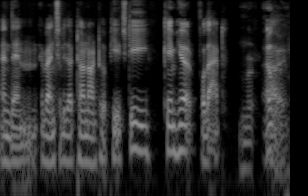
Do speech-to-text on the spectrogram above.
and then eventually that turned on to a PhD. Came here for that. Okay.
